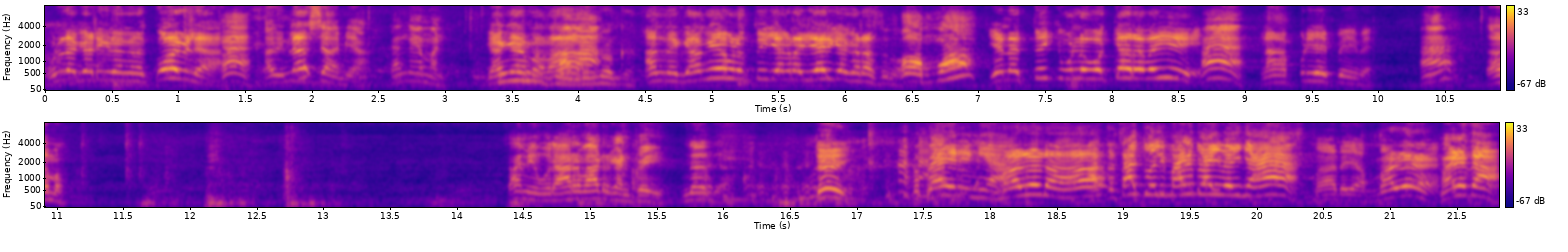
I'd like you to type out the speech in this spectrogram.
உள்ள கடிக்கிறாங்க கோவில. அது என்ன சாமியா? கங்கையம்மன். கங்கையம்மாவா. அந்த கங்கையம்மனை தூக்கி அங்கே ஏரிக்கா அம்மா என்னை தூக்கி உள்ள உட்கார வை. நான் அப்படியே பெய்வேன். ஆமா. சாமி ஒரு அரை வாட்டர் கேன் பேய். டேய். இப்ப பேயிரீங்க மழைடா. சொல்லி மழை பெய்ய வைங்க. மழையா? மழை. மழைதான்.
